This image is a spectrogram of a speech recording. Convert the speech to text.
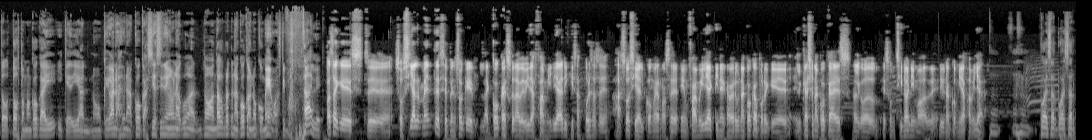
todos toman coca ahí y que digan, no, qué ganas de una coca, sí o sí una coca, no, anda a comprarte una coca, no comemos, tipo, dale. Pasa que este, socialmente se pensó que la coca es una bebida familiar y quizás por eso se asocia el comer, no sé, en familia tiene que haber una coca porque el que haya una coca es algo, es un sinónimo de, de una comida familiar. Mm, puede ser, puede ser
